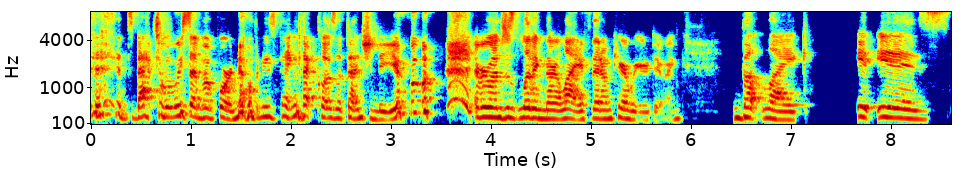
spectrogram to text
it's back to what we said before. Nobody's paying that close attention to you. Everyone's just living their life. They don't care what you're doing. But like, it is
